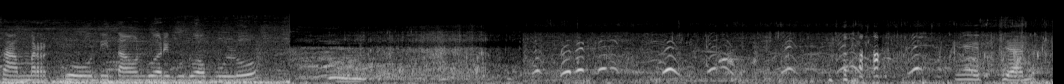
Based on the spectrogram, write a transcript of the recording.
summerku di tahun 2020. Ngedian.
